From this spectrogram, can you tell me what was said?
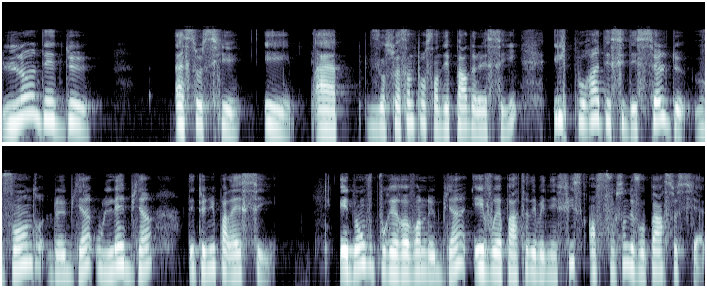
l'un des deux associés est à disons 60% des parts de la SCI, il pourra décider seul de vendre le bien ou les biens détenus par la SCI. Et donc, vous pourrez revendre le bien et vous répartir des bénéfices en fonction de vos parts sociales.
